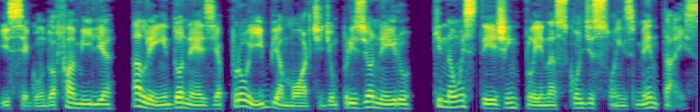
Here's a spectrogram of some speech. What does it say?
e, segundo a família, a lei indonésia proíbe a morte de um prisioneiro que não esteja em plenas condições mentais.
